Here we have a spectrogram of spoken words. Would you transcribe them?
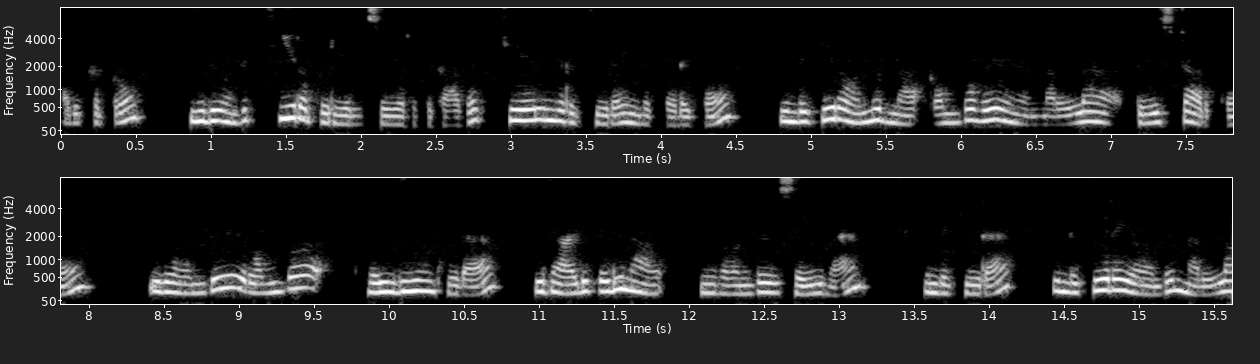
அதுக்கப்புறம் இது வந்து கீரை பொரியல் செய்யறதுக்காக கேளுங்கிற கீரை இங்கே கிடைக்கும். இந்த கீரை வந்து ந ரொம்பவே நல்லா டேஸ்ட்டாக இருக்கும். இது வந்து ரொம்ப ஹெல்த்தியும் கூட. இதை அடிக்கடி நான் இங்கே வந்து செய்வேன் இந்த கீரை. இந்த கீரையை வந்து நல்லா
